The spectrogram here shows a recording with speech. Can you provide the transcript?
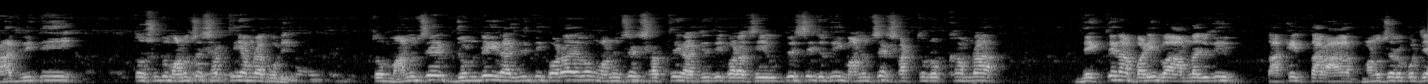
রাজনীতি তো শুধু মানুষের স্বার্থেই আমরা করি, তো মানুষের জন্যেই রাজনীতি করা এবং মানুষের স্বার্থেই রাজনীতি করা, সেই উদ্দেশ্যে যদি মানুষের স্বার্থ রক্ষা আমরা দেখতে না পারি বা আমরা যদি তাকে তার আঘাত, মানুষের ওপর যে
